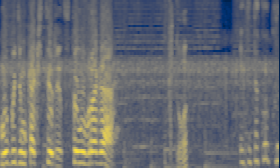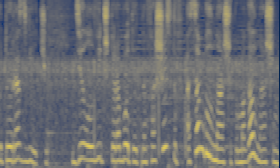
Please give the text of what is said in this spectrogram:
Мы будем как Штирлиц в тылу врага!» Кто? Это такой крутой разведчик. Делал вид, что работает на фашистов, а сам был наш и помогал нашим.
